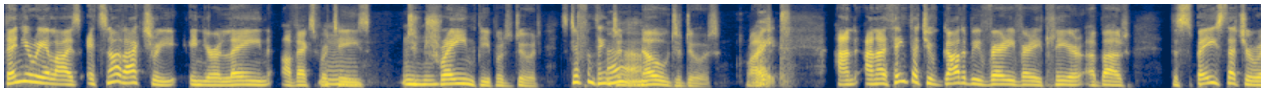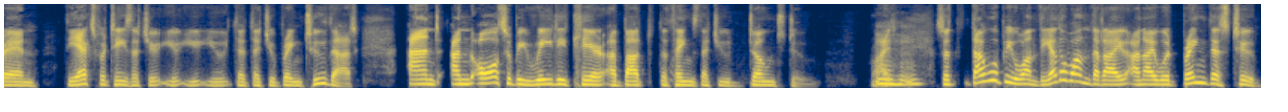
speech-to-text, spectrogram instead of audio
then you realize it's not actually in your lane of expertise mm-hmm. To mm-hmm. train people to do it. It's a different thing ah. to know to do it, right? right? And and I think that you've got to be very very clear about the space that you're in the expertise that you you you, you that, that you bring to that and and also be really clear about the things that you don't do right mm-hmm. so that would be one the other one that i and i would bring this to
